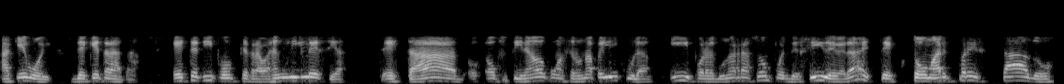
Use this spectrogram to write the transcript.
¿A qué voy? ¿De qué trata? Este tipo que trabaja en una iglesia está obstinado con hacer una película y por alguna razón pues decide, ¿verdad? Este tomar prestado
